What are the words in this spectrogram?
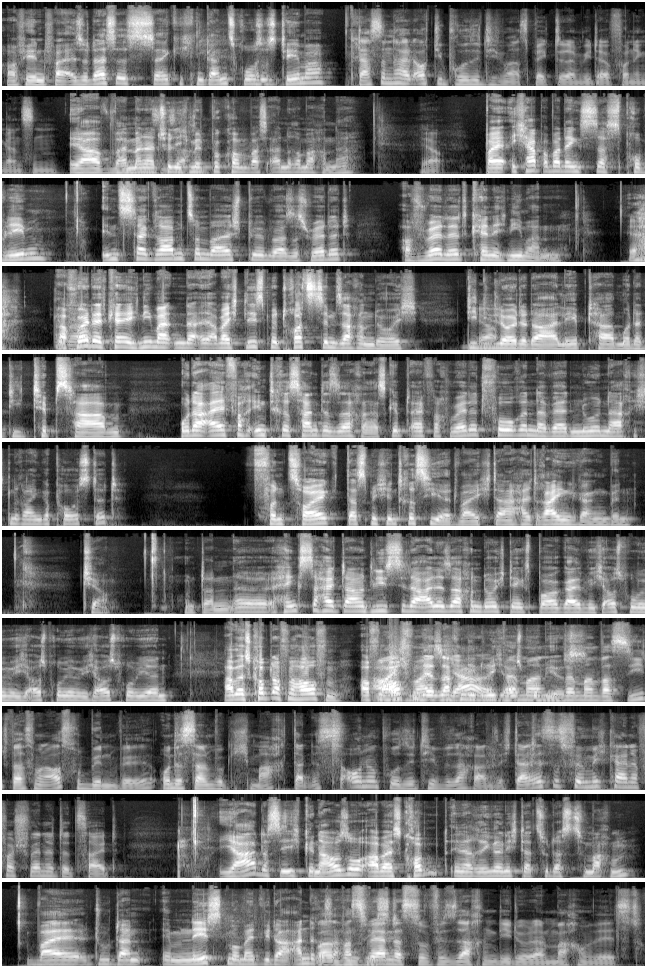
Auf jeden Fall. Also das ist, denke ich, ein ganz großes Und- Thema. Das sind halt auch die positiven Aspekte dann wieder von den ganzen. Ja, weil man natürlich Sachen. mitbekommt, was andere machen, ne? Ja. Bei, ich habe aber denkst das Problem, Instagram zum Beispiel versus Reddit. Auf Reddit kenne ich niemanden. Ja. Auf Reddit kenne ich niemanden, aber ich lese mir trotzdem Sachen durch, die Ja. die Leute da erlebt haben oder die Tipps haben. Oder einfach interessante Sachen. Es gibt einfach Reddit-Foren, da werden nur Nachrichten reingepostet. Von Zeug, das mich interessiert, weil ich da halt reingegangen bin. Tja. Und dann äh, hängst du halt da und liest dir da alle Sachen durch, denkst, boah, geil, will ich ausprobieren, will ich ausprobieren, will ich ausprobieren. Aber es kommt auf den Haufen. Auf den Aber ich Haufen mein, der Sachen, ja, die du nicht wenn man, ausprobierst. wenn man was sieht, was man ausprobieren will und es dann wirklich macht, dann ist es auch eine positive Sache an sich. Dann ist es für mich keine verschwendete Zeit. Ja, das sehe ich genauso, aber es kommt in der Regel nicht dazu, das zu machen, weil du dann im nächsten Moment wieder andere Wa- Sachen was wären siehst. das so für Sachen, die du dann machen willst?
